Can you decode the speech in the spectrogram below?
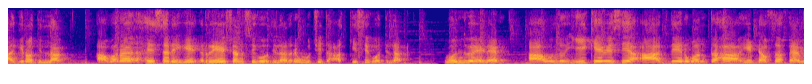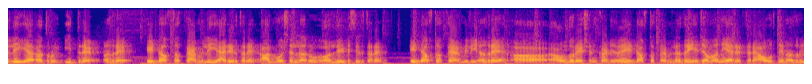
ಆಗಿರೋದಿಲ್ಲ, ಅವರ ಹೆಸರಿಗೆ ರೇಷನ್ ಸಿಗೋದಿಲ್ಲ, ಅಂದ್ರೆ ಉಚಿತ ಅಕ್ಕಿ ಸಿಗೋದಿಲ್ಲ. ಒಂದ್ ವೇಳೆ ಆ ಒಂದು ಇ ಕೆ ವಿ ಸಿ ಆಗದೆ ಇರುವಂತಹ ಹೆಡ್ ಆಫ್ ದ ಫ್ಯಾಮಿಲಿ ಯಾರಾದ್ರೂ ಇದ್ರೆ, ಅಂದ್ರೆ ಹೆಡ್ ಆಫ್ ದ ಫ್ಯಾಮಿಲಿ ಯಾರು ಇರ್ತಾರೆ? ಆಲ್ಮೋಸ್ಟ್ ಎಲ್ಲರೂ ಲೇಡೀಸ್ ಇರ್ತಾರೆ. ಹೆಡ್ ಆಫ್ ದ ಫ್ಯಾಮಿಲಿ, ಅಂದ್ರೆ ಒಂದು ರೇಷನ್ ಕಾರ್ಡ್ ಇದ್ರೆ ಹೆಡ್ ಆಫ್ ದ ಫ್ಯಾಮಿಲಿ, ಅಂದ್ರೆ ಯಜಮಾನಿ ಯಾರು ಇರ್ತಾರೆ ಅವ್ರದ್ದೇನಾದ್ರೂ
